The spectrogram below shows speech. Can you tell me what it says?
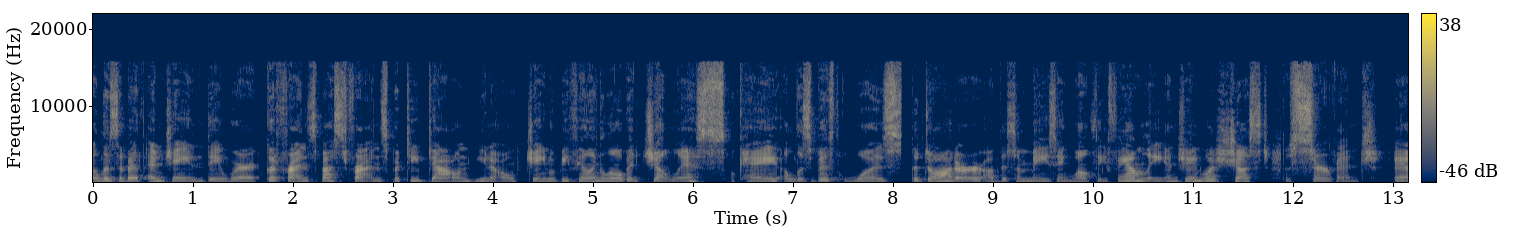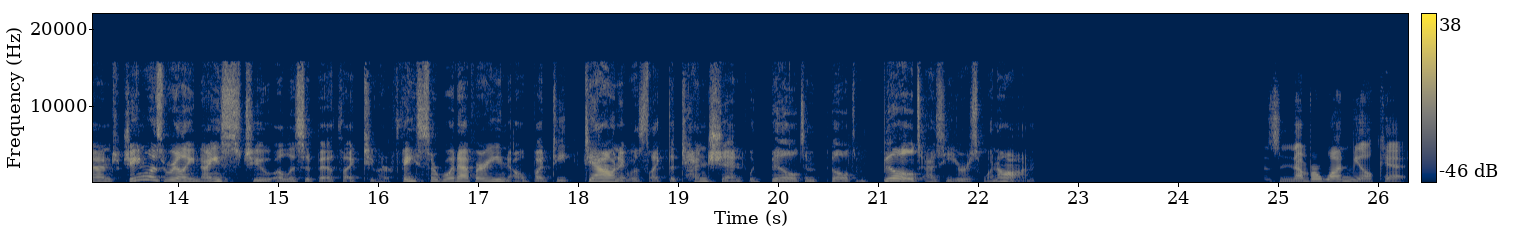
Elizabeth and Jane, they were good friends, best friends, but deep down, you know, Jane would be feeling a little bit jealous, okay? Elizabeth was the daughter of this amazing, wealthy family, and Jane was just the servant. And Jane was really nice to Elizabeth, like to her face or whatever, you know, but deep down, it was like the tension would build and build and build as years went on. His number one meal kit.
